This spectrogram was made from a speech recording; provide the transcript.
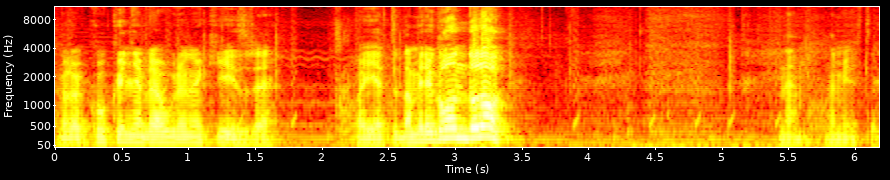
Mert akkor könnyebb ráugrani a kézre. Ha érted, amire gondolok! Nem, nem érted.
